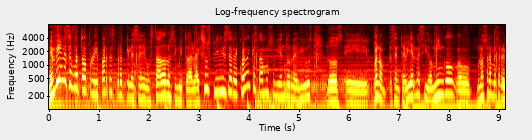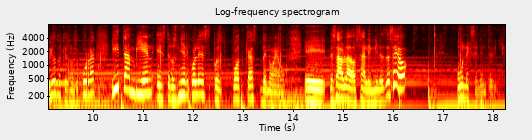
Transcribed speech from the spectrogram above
En fin, eso fue todo por mi parte. Espero que les haya gustado. Los invito a dar like, suscribirse. Recuerden que estamos subiendo reviews los, eh, bueno, pues entre viernes y domingo. O no solamente reviews, lo que se nos ocurra. Y también este, los miércoles, pues podcast de nuevo. Eh, les ha hablado Sally, y les deseo un excelente día.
